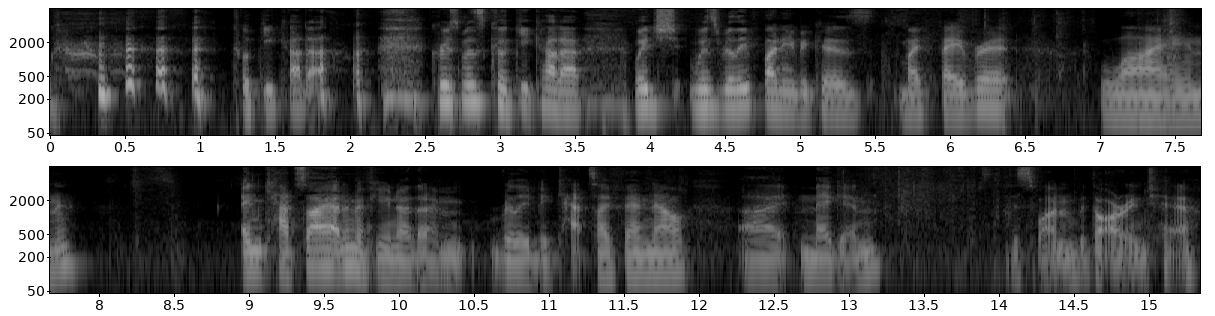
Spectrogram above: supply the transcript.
cookie cutter. Christmas cookie cutter, which was really funny because my favorite line and KATSEYE, I don't know if you know that I'm really a big KATSEYE fan now. Uh, Megan, this one with the orange hair.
